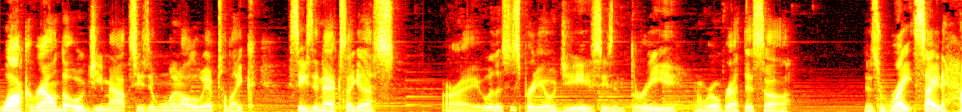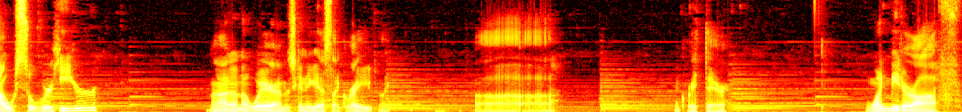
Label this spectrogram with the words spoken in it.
walk around the OG map season one all the way up to like season X, I guess. All right. Oh, this is pretty OG. Season three, and we're over at this uh this right side house over here. I don't know where. I'm just gonna guess like right like uh, like right there. One meter off.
